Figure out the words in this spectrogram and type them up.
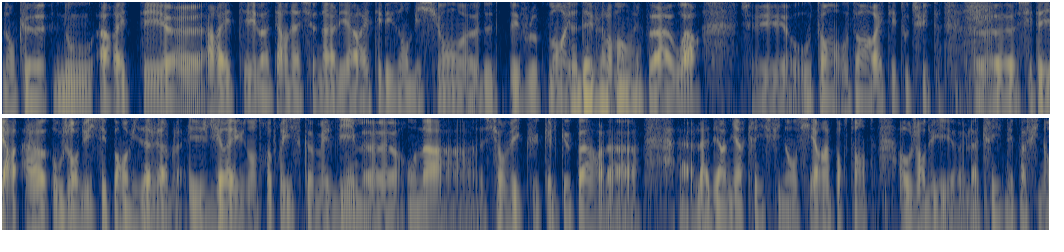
Donc nous arrêter arrêter l'international et arrêter les ambitions de développement et de, développement qu'on peut avoir, c'est autant autant arrêter tout de suite. C'est-à-dire aujourd'hui, c'est pas envisageable. Et je dirais une entreprise comme Eldim, on a survécu quelque part à la, à la dernière crise financière importante. Aujourd'hui, la crise n'est pas financière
